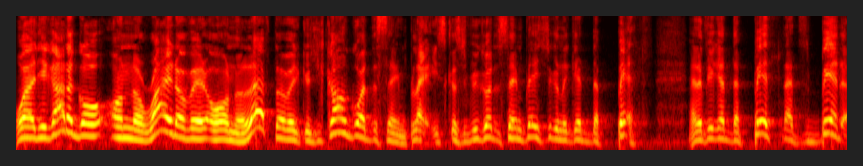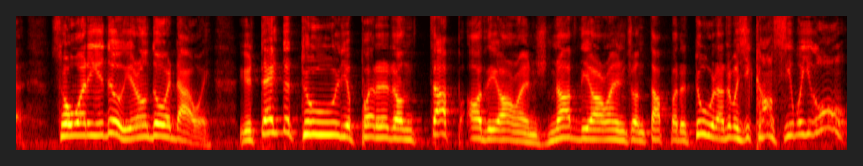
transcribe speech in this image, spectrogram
Well, you got to go on the right of it or on the left of it because you can't go at the same place. Because if you go at the same place, you're going to get the pith. And if you get the pith, that's bitter. So what do you do? You don't do it that way. You take the tool, you put it on top of the orange, not the orange on top of the tool. Otherwise, you can't see where you're going.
